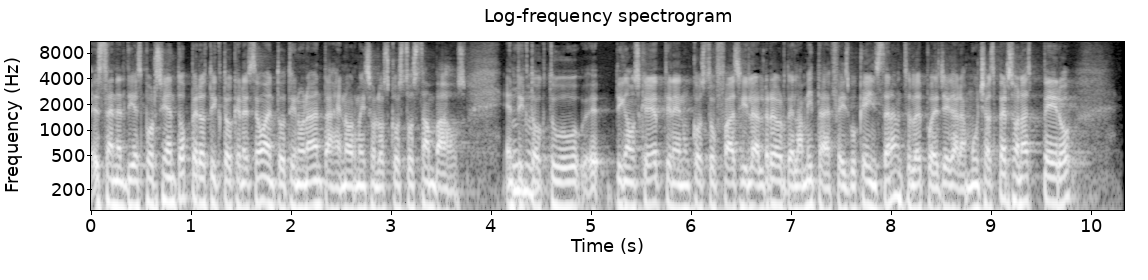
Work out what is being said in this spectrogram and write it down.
Está en el 10%, pero TikTok en este momento tiene una ventaja enorme y son los costos tan bajos. En TikTok tú, eh, digamos que tienen un costo fácil alrededor de la mitad de Facebook e Instagram, entonces le puedes llegar a muchas personas, pero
